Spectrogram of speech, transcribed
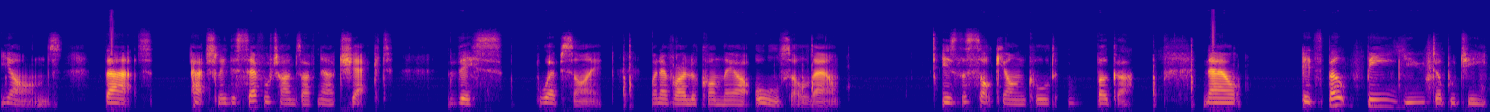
yarns that actually the several times I've now checked this website, whenever I look on, they are all sold out, is the sock yarn called Bugga. Now, it's spelled B U G G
